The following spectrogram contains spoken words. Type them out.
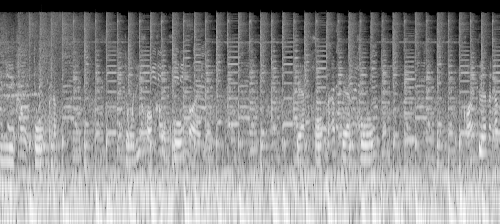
มีเข้าโค้งนะครับจังวะนี้ขอเข้าโค้งหน่อย แบนโค้งนะครับ แบนโค้ง ขอเตือนนะครับ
